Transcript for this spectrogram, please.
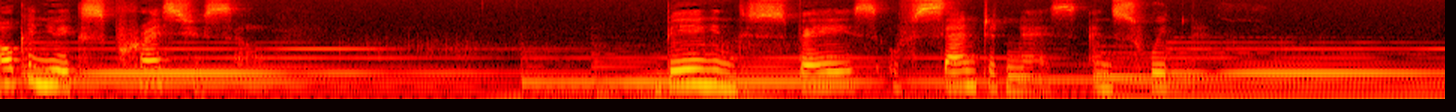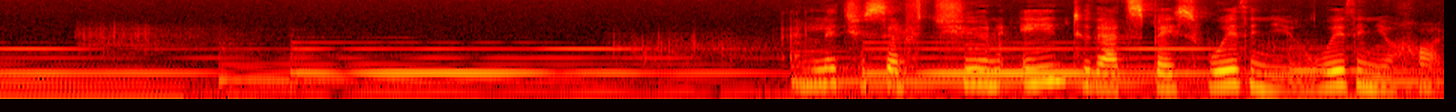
How can you express yourself? Being in the space of centeredness and sweetness. And let yourself tune into that space within you, within your heart.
